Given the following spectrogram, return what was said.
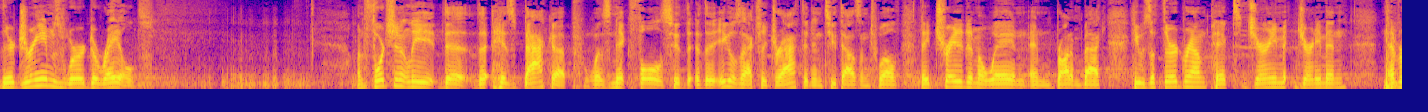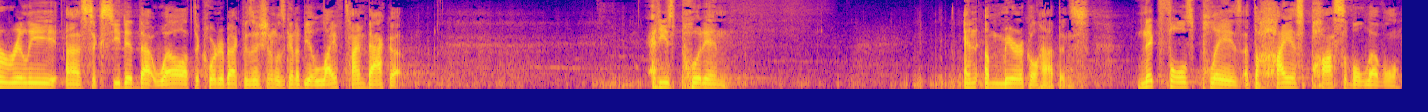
Their dreams were derailed. Unfortunately, the, the, his backup was Nick Foles, who the, the, Eagles actually drafted in 2012. They traded him away and, and brought him back. He was a third round picked journey, journeyman, never really uh, succeeded that well at the quarterback position, was going to be a lifetime backup. And he's put in. And a miracle happens. Nick Foles plays at the highest possible level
